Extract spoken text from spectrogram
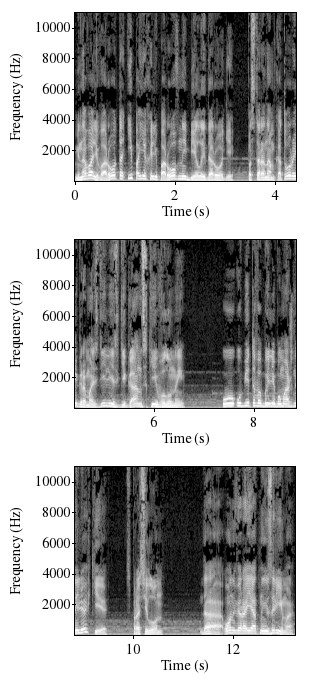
Миновали ворота и поехали по ровной белой дороге, по сторонам которой громоздились гигантские валуны. «У убитого были бумажные легкие?» – спросил он. «Да, он, вероятно, из Рима.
